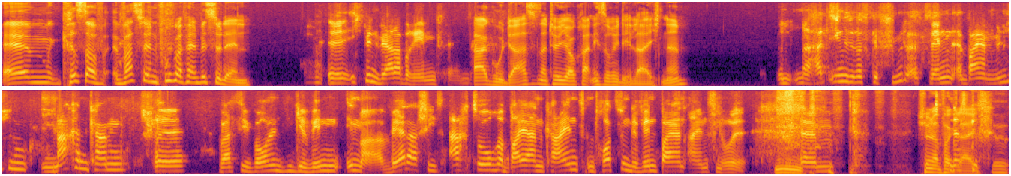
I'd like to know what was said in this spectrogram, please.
Ähm, Christoph, was für ein Fußballfan bist du denn? Äh, ich bin Werder Bremen-Fan. Ah, gut, da hast du es natürlich auch gerade nicht so richtig leicht, ne? Und man hat irgendwie so das Gefühl, als wenn Bayern München machen kann, äh, was sie wollen, sie gewinnen immer. Werder schießt acht Tore, Bayern keins und trotzdem gewinnt Bayern 1-0. Ähm, Schöner das, Vergleich. Gefühl,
